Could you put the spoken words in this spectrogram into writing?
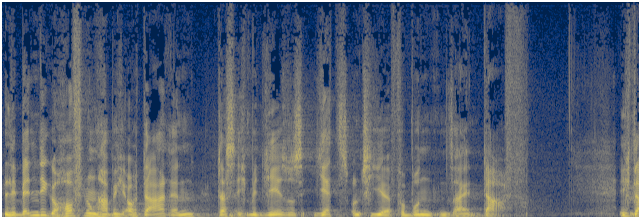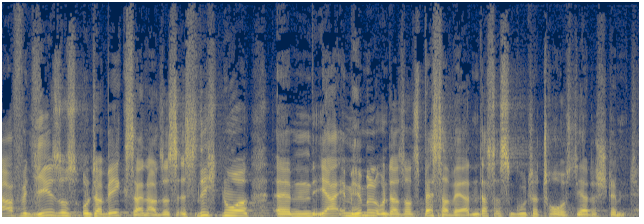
lebendige Hoffnung habe ich auch darin, dass ich mit Jesus jetzt und hier verbunden sein darf. Ich darf mit Jesus unterwegs sein. Also es ist nicht nur ähm, ja im Himmel und da soll es besser werden. Das ist ein guter Trost. Ja, das stimmt.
